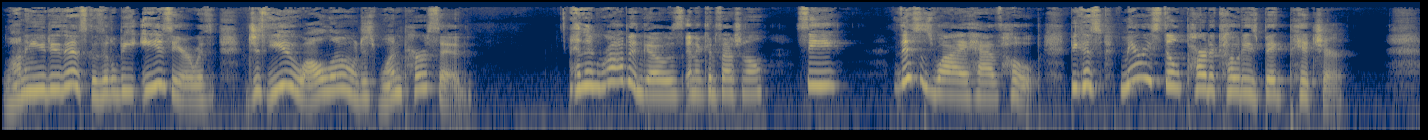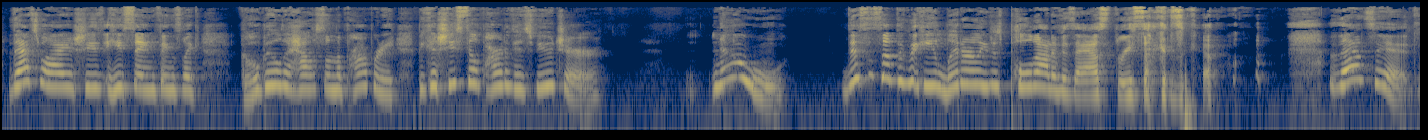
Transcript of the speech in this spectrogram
why don't you do this? Because it'll be easier with just you all alone, just one person. And then Robyn goes in a confessional, See, this is why I have hope because Meri's still part of Kody's big picture. That's why she's he's saying things like go build a house on the property because she's still part of his future. No. This is something that he literally just pulled out of his ass 3 seconds ago. That's it.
